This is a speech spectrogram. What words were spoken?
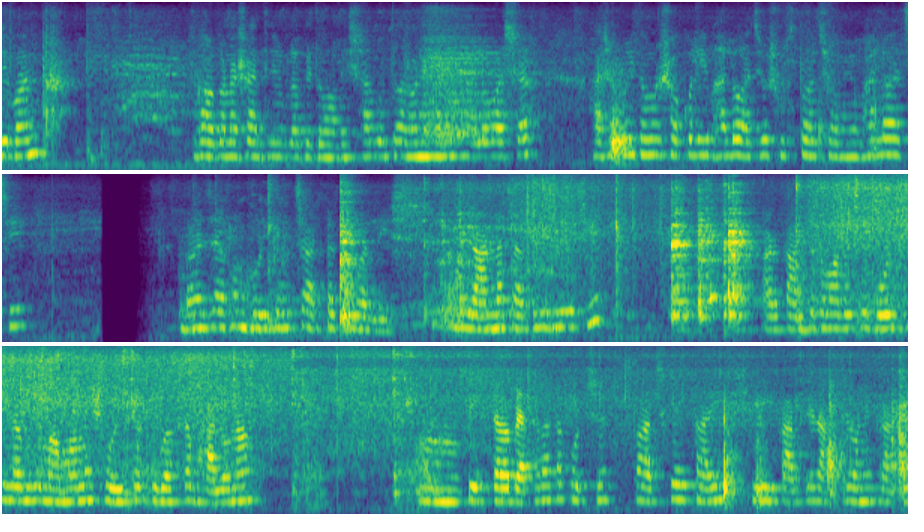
এভরিওয়ান ঘরকোনা শান্তির ব্লগে তোমাদের স্বাগত আমার এখানে ভালোবাসা। আশা করি তোমরা সকলেই ভালো আছো, সুস্থ আছো, আমিও ভালো আছি। বাজে এখন ঘড়িতে হচ্ছে আটটা চুয়াল্লিশ। আমি রান্না চাপিয়ে দিয়েছি। আর কালকে তোমাদেরকে বলছিলাম যে মামামের শরীরটা খুব একটা ভালো না। পেটটা ব্যথা ব্যথা করছে। তো আজকে তাই সেই কালকে রাত্রে অনেক রাতে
